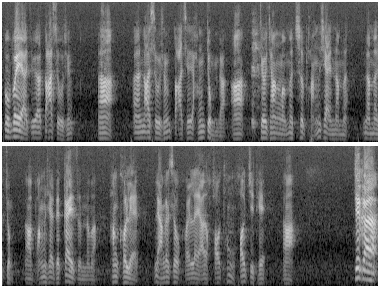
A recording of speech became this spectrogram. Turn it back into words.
不背啊就要打手心，啊啊拿手心打起来很肿的。啊，就像我们吃螃蟹那么那么肿啊，螃蟹的盖子那么很可怜，两个手回来啊好痛好几天。啊。这个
